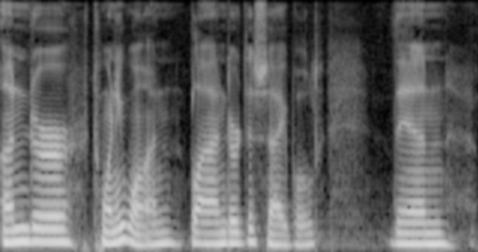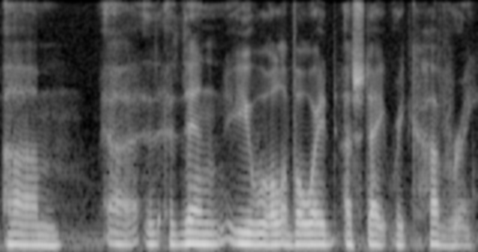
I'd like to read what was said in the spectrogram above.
under 21 blind or disabled then um, uh, then you will avoid estate recovery.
